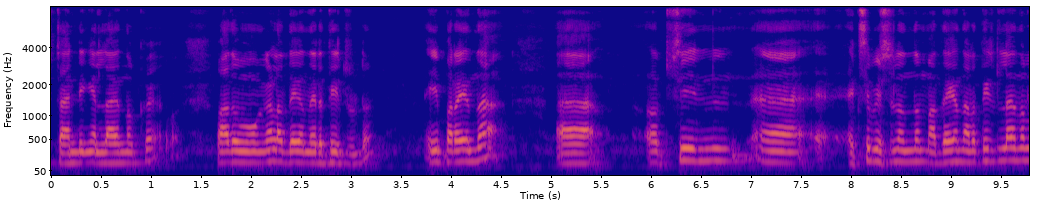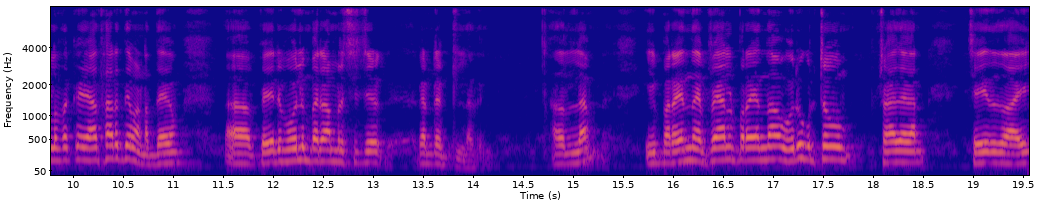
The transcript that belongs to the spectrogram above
സ്റ്റാൻഡിംഗ് അല്ല എന്നൊക്കെ വാദമുഖങ്ങൾ അദ്ദേഹം നിരത്തിയിട്ടുണ്ട്. ഈ പറയുന്ന ഒബ്സീൻ ആ, എക്സിബിഷനൊന്നും അദ്ദേഹം നടത്തിയിട്ടില്ല എന്നുള്ളതൊക്കെ യാഥാർത്ഥ്യമാണ്. അദ്ദേഹം പേര് പോലും പരാമർശിച്ച് കണ്ടിട്ടില്ല അതിൽ. അതെല്ലാം ഈ പറയുന്ന എഫ് ഐ പറയുന്ന ഒരു കുറ്റവും ഷാജഹാൻ ചെയ്തതായി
